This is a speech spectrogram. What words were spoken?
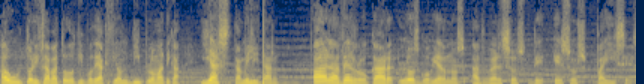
autorizaba todo tipo de acción diplomática y hasta militar para derrocar los gobiernos adversos de esos países.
